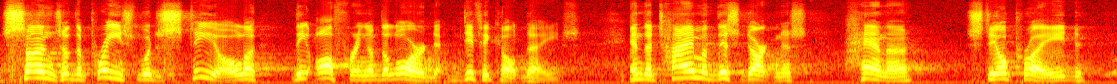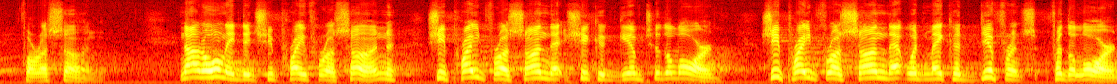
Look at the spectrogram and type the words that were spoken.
sons of the priest would steal the offering of the Lord. Difficult days. In the time of this darkness, Hannah still prayed for a son. Not only did she pray for a son, she prayed for a son that she could give to the Lord. She prayed for a son that would make a difference for the Lord.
